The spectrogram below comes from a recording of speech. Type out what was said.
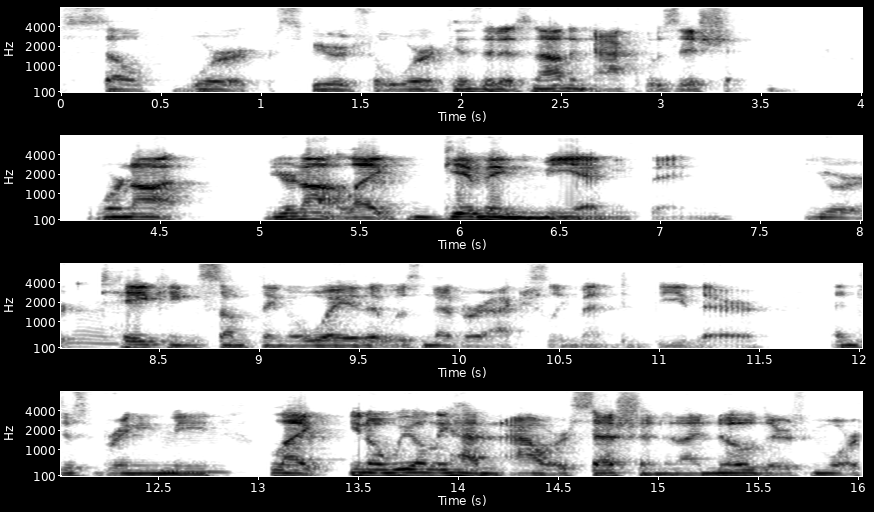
self work, spiritual work, is that it's not an acquisition. We're not you're not like giving me anything. You're mm. taking something away that was never actually meant to be there and just bringing me mm. like you know we only had an hour session and i know there's more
